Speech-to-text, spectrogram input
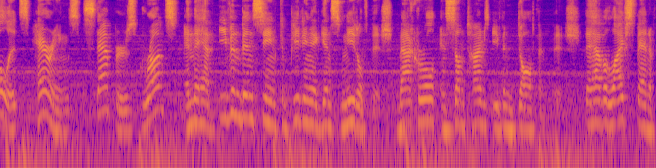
mullets, herrings, snappers, grunts, and they have even been seen competing against needlefish, mackerel, and sometimes even dolphinfish. They have a lifespan of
